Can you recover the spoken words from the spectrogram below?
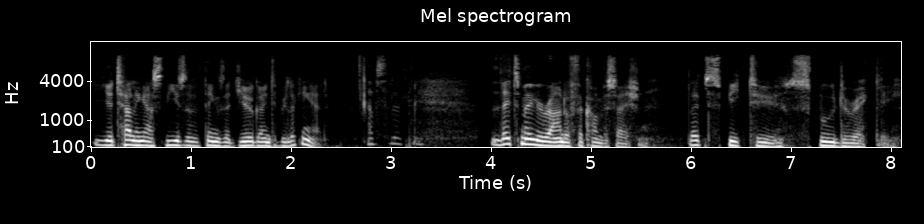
You're telling us these are the things that you're going to be looking at. Absolutely. Let's maybe round off the conversation. Let's speak to Sbu directly.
